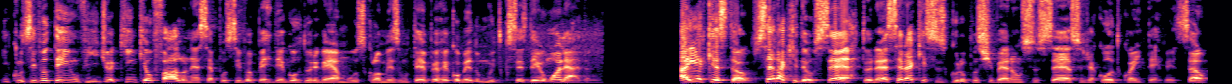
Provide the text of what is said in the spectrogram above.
Inclusive eu tenho um vídeo aqui em que eu falo, né, se é possível perder gordura e ganhar músculo ao mesmo tempo, eu recomendo muito que vocês deem uma olhada. Aí a questão, será que deu certo, né? Será que esses grupos tiveram sucesso de acordo com a intervenção?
